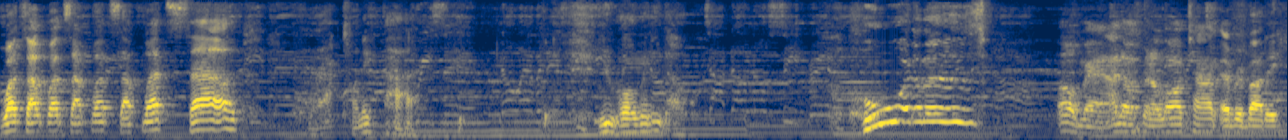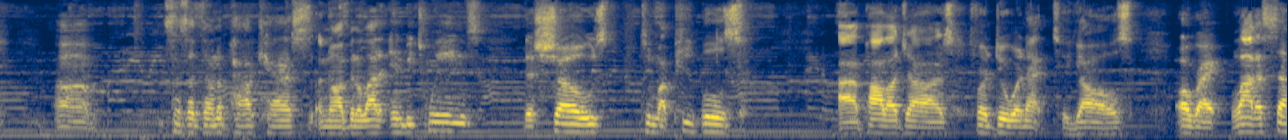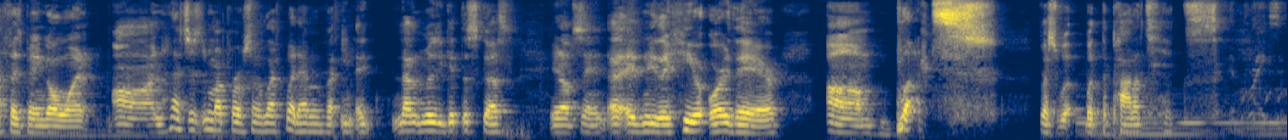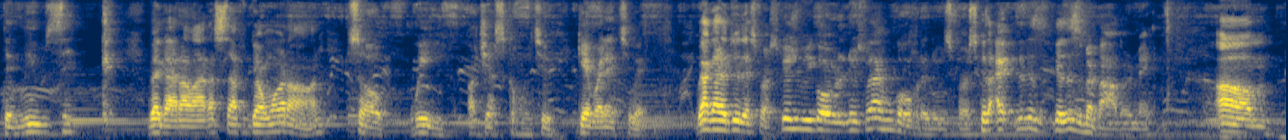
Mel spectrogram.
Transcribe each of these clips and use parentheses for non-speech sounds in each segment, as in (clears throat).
What's up, what's up, what's up, what's up? Rock 25. You already know who it is. Oh man, I know it's been a long time, everybody. Um, since I've done a podcast, I know I've been a lot of in betweens, the shows to my peoples. I apologize for doing that to y'all's. All right, a lot of stuff has been going on. That's just in my personal life, whatever. But you know, nothing really get discussed. You know what I'm saying? Uh, it's neither here or there. Um, but especially with, with the politics, the music, we got a lot of stuff going on. So we are just going to get right into it. I got to do this first. Because we go over the news first. We'll go over the news first because I this because this has been bothering me. Um,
